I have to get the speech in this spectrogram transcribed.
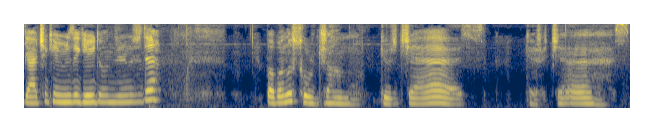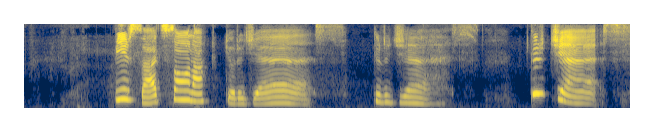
Gerçek evimize geri döndüğümüzde babana soracağım. Göreceğiz. Göreceğiz. Bir saat sonra göreceğiz. Göreceğiz. Göreceğiz.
